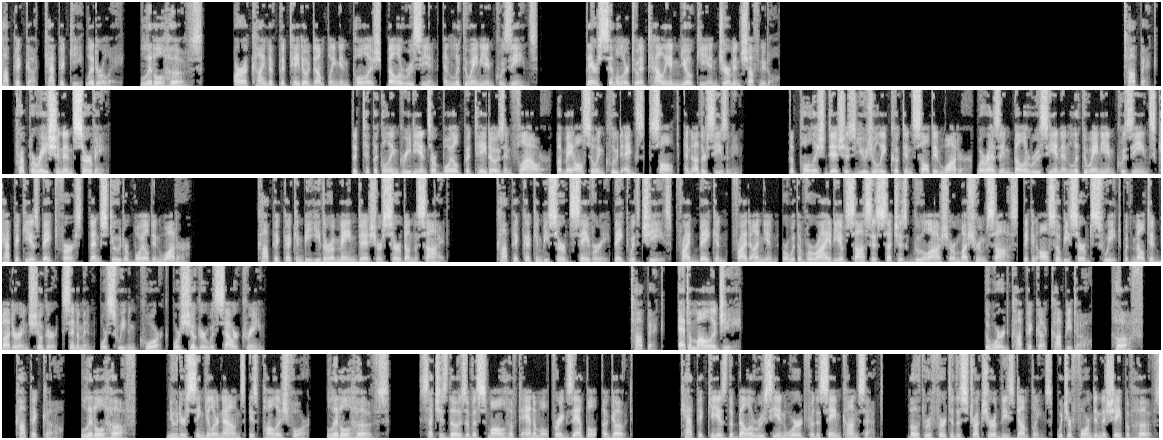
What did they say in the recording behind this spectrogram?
Kopytka, kapytki literally, little hooves, are a kind of potato dumpling in Polish, Belarusian, and Lithuanian cuisines. They are similar to Italian gnocchi and German Schupfnudel. Preparation and serving The typical ingredients are boiled potatoes and flour, but may also include eggs, salt, and other seasoning. The Polish dish is usually cooked in salted water, whereas in Belarusian and Lithuanian cuisines kapytki is baked first, then stewed or boiled in water. Kopytka can be either a main dish or served on the side. Kopytka can be served savory baked with cheese, fried bacon, fried onion, or with a variety of sauces such as goulash or mushroom sauce. They can also be served sweet with melted butter and sugar, cinnamon, or sweetened quark, or sugar with sour cream. Etymology The word kopytka kopyto, hoof, kopytko, little hoof, neuter singular nouns is Polish for little hooves, such as those of a small-hoofed animal for example, a goat. Kapytki is the Belarusian word for the same concept. Both refer to the structure of these dumplings, which are formed in the shape of hooves.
